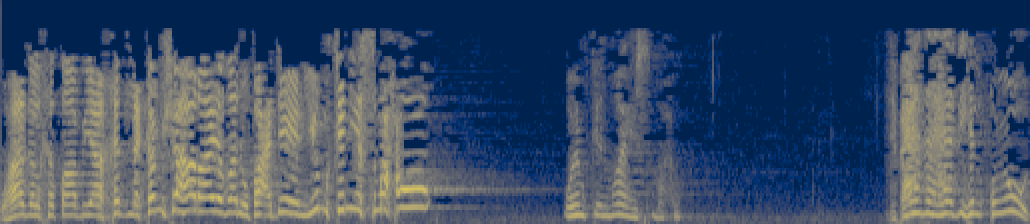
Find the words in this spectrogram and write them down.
وهذا الخطاب ياخذ له كم شهر أيضا وبعدين يمكن يسمحوا؟ ويمكن ما يسمحوا. لماذا هذه القيود.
